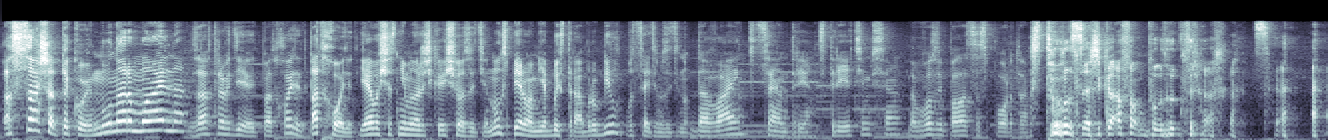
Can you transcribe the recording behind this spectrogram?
А Саша такой, ну нормально. Завтра в 9 подходит? Подходит. Я его сейчас немножечко еще затяну. С первым я быстро обрубил, вот с этим затяну. Давай в центре встретимся да, возле палаца спорта. Стул за шкафом будут трахаться.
